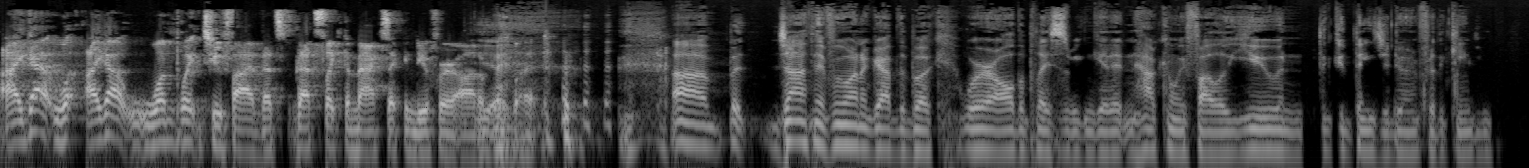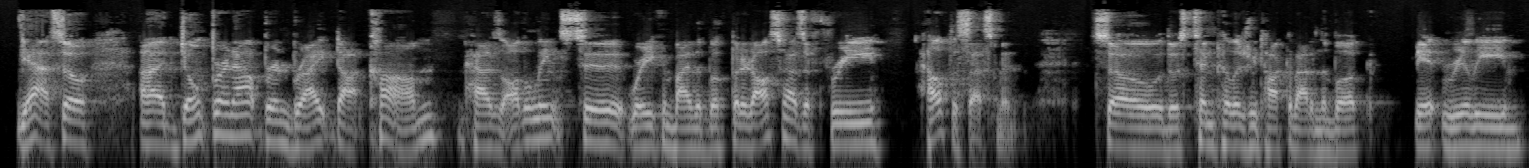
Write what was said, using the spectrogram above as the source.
I got I got 1.25. That's that's like the max I can do for Audible. Yeah. But uh, but Jonathan, if we want to grab the book, where are all the places we can get it, and how can we follow you and the good things you're doing for the kingdom? Yeah, so uh, don't burn out, burnbright.com has all the links to where you can buy the book, but it also has a free health assessment. So those 10 pillars we talked about in the book, it really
